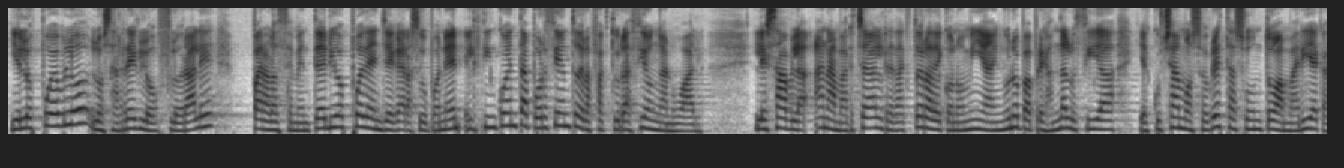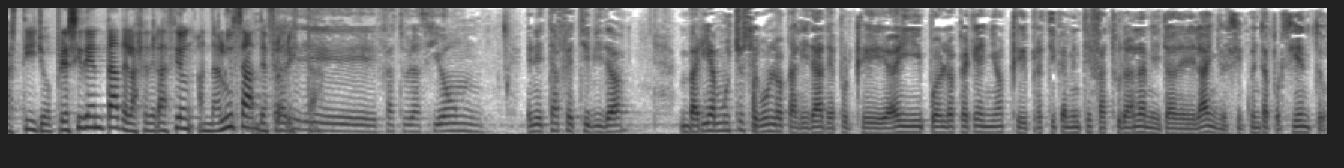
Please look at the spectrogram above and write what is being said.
y en los pueblos los arreglos florales para los cementerios pueden llegar a suponer el 50% de la facturación anual. Les habla Ana Marchal, redactora de Economía en Europa Press Andalucía, y escuchamos sobre este asunto a María Castillo, presidenta de la Federación Andaluza de Floristas. de facturación en esta festividad Varía mucho según localidades, porque hay pueblos pequeños que prácticamente facturan la mitad del año, el 50%.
